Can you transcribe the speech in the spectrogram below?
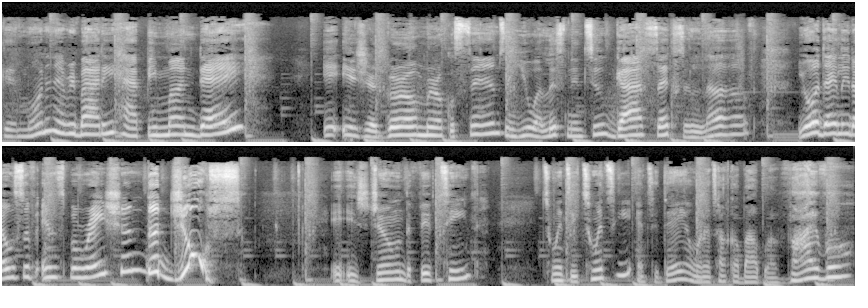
Good morning, everybody. Happy Monday. It is your girl, Miracle Sims, and you are listening to God, Sex, and Love, your daily dose of inspiration, the juice. It is June the 15th, 2020, and today I want to talk about revival,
